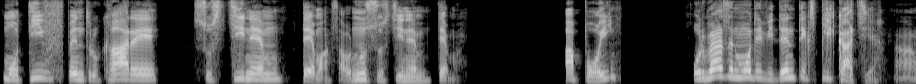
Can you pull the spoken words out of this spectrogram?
motiv pentru care susținem tema sau nu susținem tema. Apoi, urmează în mod evident explicația da?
